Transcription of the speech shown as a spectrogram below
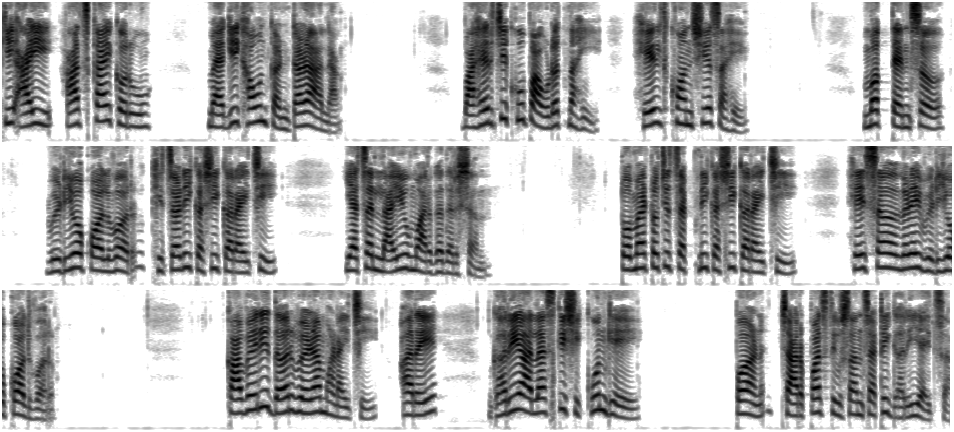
की आई आज काय करू? मॅगी खाऊन कंटाळा आला. बाहेरची खूप आवडत नाही हेल्थ कॉन्शियस आहे. मग त्यांचं व्हिडिओ कॉलवर खिचडी कशी करायची याचं लाईव्ह मार्गदर्शन. टोमॅटोची चटणी कशी करायची हे सगळे व्हिडिओ कॉलवर. कावेरी दरवेळा म्हणायची अरे घरी आलास की शिकून घे. पण चार पाच दिवसांसाठी घरी यायचा.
